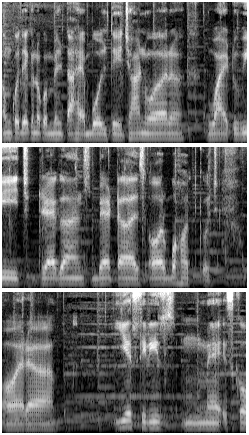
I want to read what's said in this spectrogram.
हमको देखने को मिलता है बोलते जानवर वाइट वीच ड्रैगन्स बैटल्स और बहुत कुछ। और, ये सीरीज़ मैं इसको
